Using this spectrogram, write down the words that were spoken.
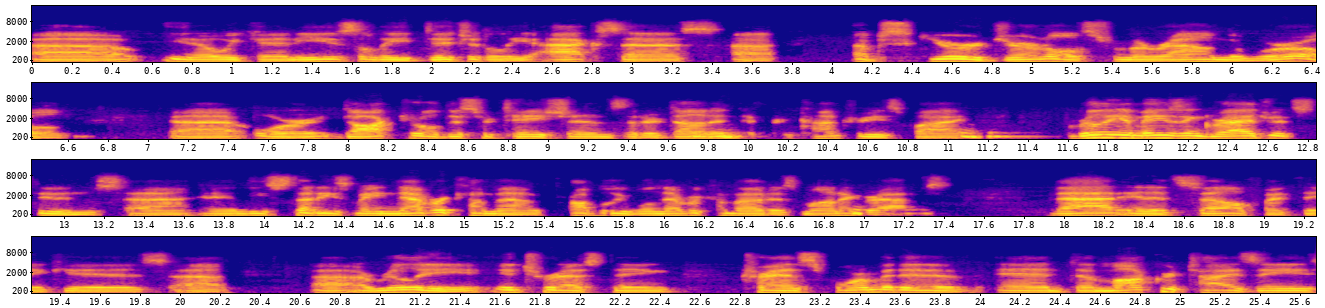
uh, you know we can easily digitally access uh, obscure journals from around the world uh, or doctoral dissertations that are done mm-hmm. in different countries by mm-hmm. really amazing graduate students. Uh, and these studies may never come out, probably will never come out as monographs. That in itself, I think, is uh, a really interesting, transformative, and democratizing,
